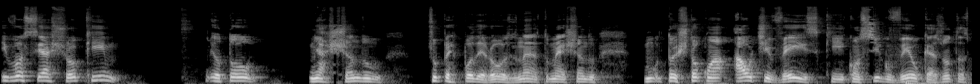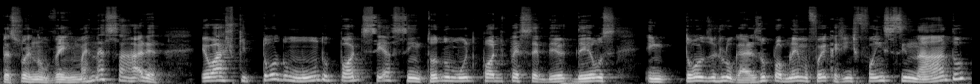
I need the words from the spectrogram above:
e você achou que eu tô me achando super poderoso, né? Tô me achando tô, estou com a altivez que consigo ver o que as outras pessoas não veem, mas nessa área eu acho que todo mundo pode ser assim, todo mundo pode perceber Deus em todos os lugares. O problema foi que a gente foi ensinado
